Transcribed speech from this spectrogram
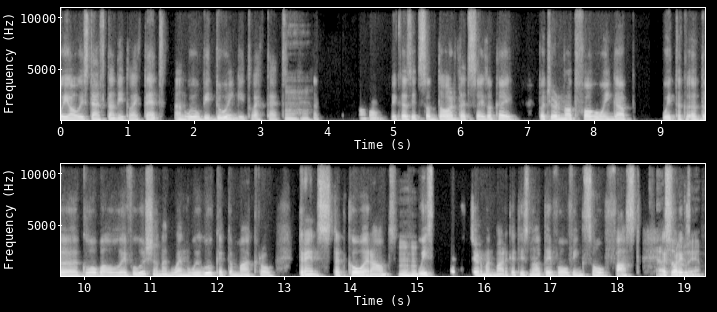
we always have done it like that, and we'll be doing it like that. Mhm. Oh, because it's a door that says, okay, but you're not following up with the, uh, the global evolution. And when we look at the macro trends that go around, Mhm. we see German market is not evolving so fast as, for example,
